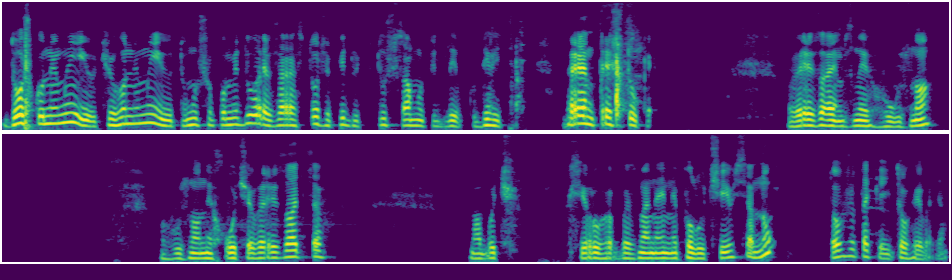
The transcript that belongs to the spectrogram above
Дошку не мию. Чого не мию? Тому що помідори зараз теж підуть в ту ж саму підливку. Дивіться, беремо три штуки. Вирізаємо з них гузно. Гузно не хоче вирізатися. Мабуть, хірург без мене і не получився. Ну, то вже такий другий варіант.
